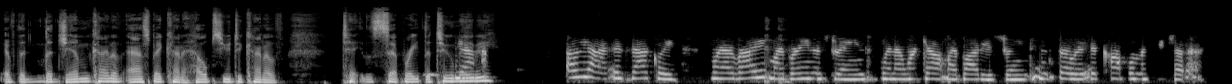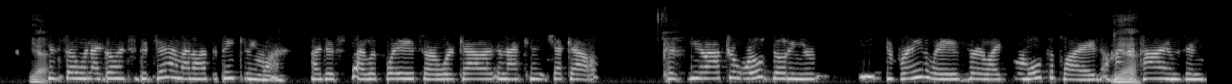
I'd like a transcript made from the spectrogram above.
if the the gym kind of aspect kind of helps you to kind of t- separate the two, Yeah. maybe. Oh yeah, exactly. When I write, my brain is drained. When I work out, my body is drained, and so it, it complements each other. Yeah. And so when I go into the gym, I don't have to think anymore. I just I lift weights or I work out, and I can check out. Because you know, after world building, your your brain waves are like multiplied a hundred Yeah. times, and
